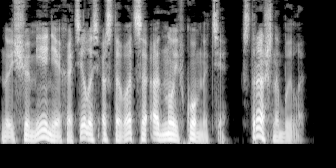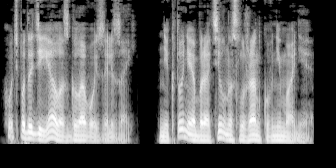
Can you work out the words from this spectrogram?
но еще менее хотелось оставаться одной в комнате. Страшно было, хоть под одеяло с головой залезай. Никто не обратил на служанку внимания.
